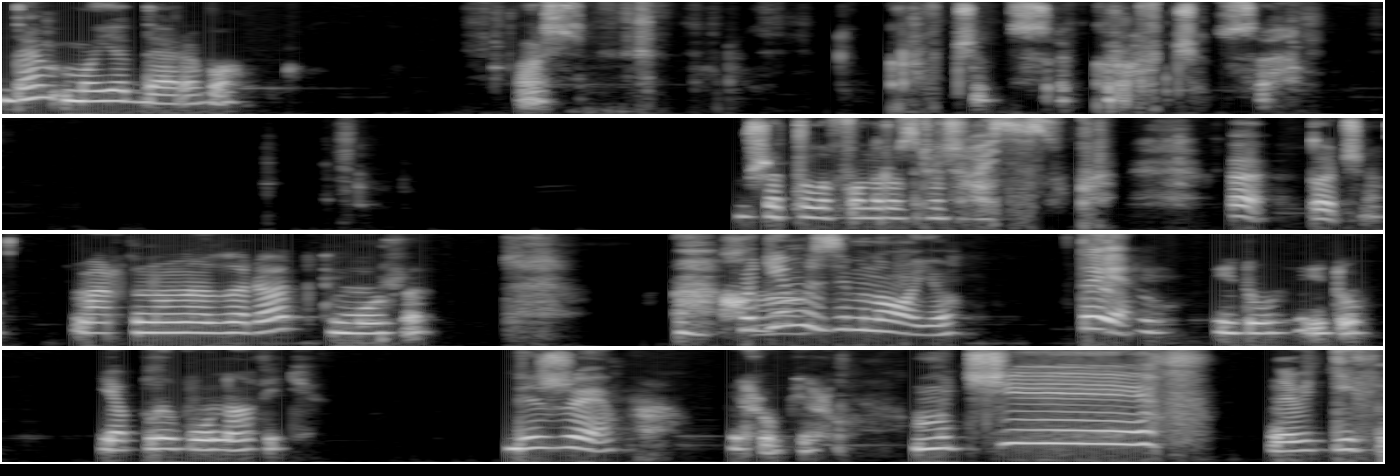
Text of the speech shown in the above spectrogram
Де моє дерево? Ось. Крафчу це, крафчу це. Вже телефон розряджається, супер. Е, точно. Марк, ну на зарядки може. Ходім зі мною. Ти, Іду, іду. Я пливу навіть. біжи. Біжу, біжу. Мчи. Навіть їх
